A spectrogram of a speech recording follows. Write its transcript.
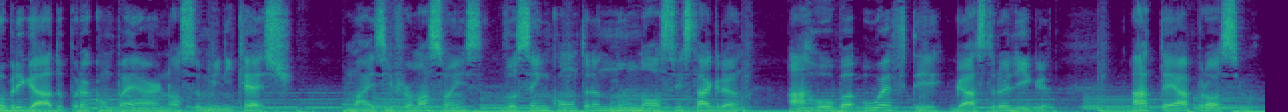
Obrigado por acompanhar nosso minicast. Mais informações você encontra no nosso Instagram, UFT Gastroliga. Até a próxima!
